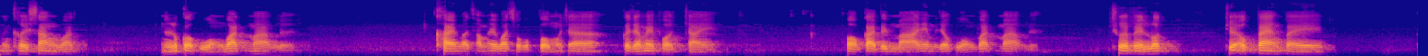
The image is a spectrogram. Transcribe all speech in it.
มันเคยสร้างวัด แล้วก็หวงวัดมากเลย ใครมาทำให้วัดสกปรกก็จะก็จะไม่พอใจ พอกลายเป็นหมาเนี่ยมันจะหวงวัดมากเลย ช่วยไปลดช่วยเอาแป้งไป ไป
